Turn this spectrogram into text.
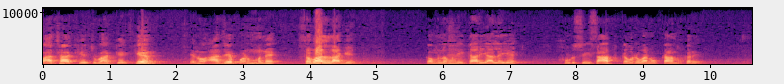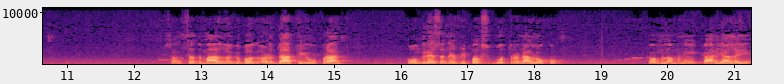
પાછા ખેંચવા કે કેમ, એનો આજે પણ મને સવાલ લાગે. કમલમની કાર્યાલયે ખુરશી સાફ કરવાનું કામ કરે. સંસદમાં લગભગ અડધાથી ઉપરાંત કોંગ્રેસ અને વિપક્ષ ગોત્રના લોકો કમલમની કાર્યાલયે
